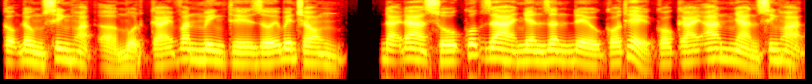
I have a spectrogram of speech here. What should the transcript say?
cộng đồng sinh hoạt ở một cái văn minh thế giới bên trong, đại đa số quốc gia nhân dân đều có thể có cái an nhàn sinh hoạt,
